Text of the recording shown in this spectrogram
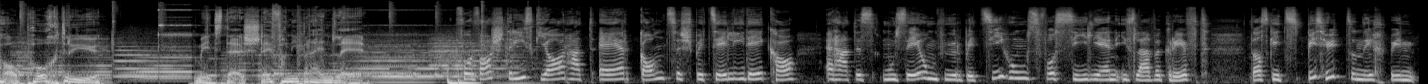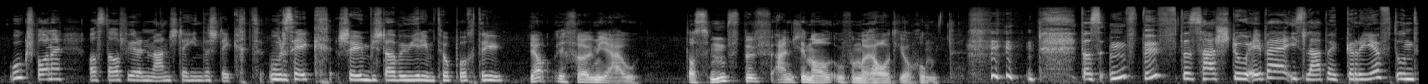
Top hoch 3 mit der Stefanie Brändle. Vor fast 30 Jahren hat er ganz eine spezielle Idee gehabt. Er hat ein Museum für Beziehungsfossilien ins Leben gerufen. Das gibt es bis heute und ich bin auch gespannt, was da für ein Mensch dahinter steckt. Urs Heck, schön bist du bei mir im Top hoch 3. Ja, ich freue mich auch, dass Mpfbüff endlich mal auf dem Radio kommt. das Mpfbüff, das hast du eben ins Leben gerufen und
